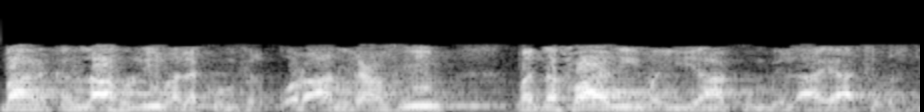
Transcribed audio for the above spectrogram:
بارک اللہ علی ولکم فی القرآن العظیم و نفانی ویا کم بلایا کے وسط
